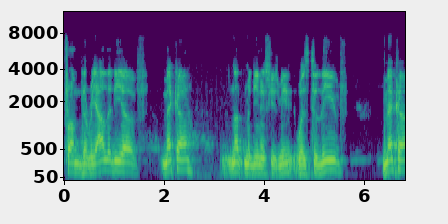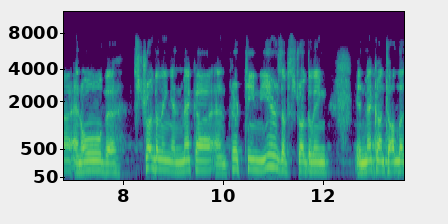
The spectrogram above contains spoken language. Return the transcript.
from the reality of Mecca, not Medina excuse me, was to leave Mecca and all the struggling in Mecca and 13 years of struggling in Mecca until Allah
